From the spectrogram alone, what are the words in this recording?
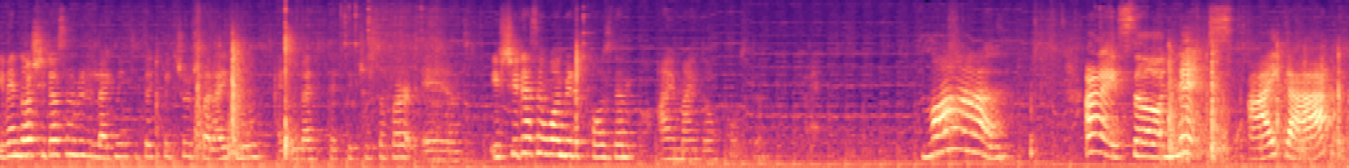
Even though she doesn't really like me to take pictures, but I do. I do like to take pictures of her. And if she doesn't want me to post them, I might don't post them. Ma! Alright, so next I got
